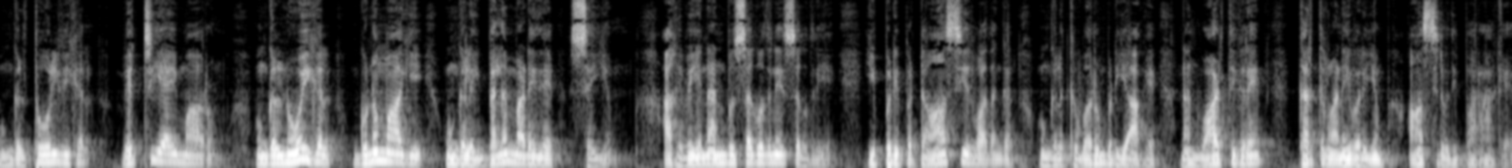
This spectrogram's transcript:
உங்கள் தோல்விகள் வெற்றியாய் மாறும். உங்கள் நோய்கள் குணமாகி உங்களை பலம் அடைய செய்யும். ஆகவே என் அன்பு சகோதரே சகோதரியே இப்படிப்பட்ட ஆசீர்வாதங்கள் உங்களுக்கு வரும்படியாக நான் வாழ்த்துகிறேன். கர்த்தர் அனைவரையும் ஆசீர்வதிப்பாராக.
